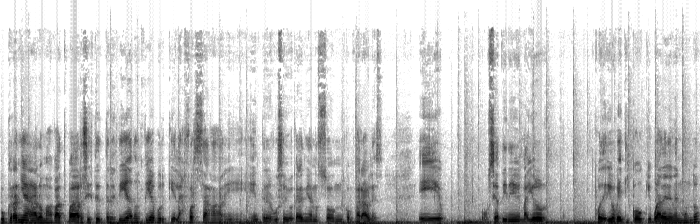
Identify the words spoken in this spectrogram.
Ucrania a lo más va, a resistir tres días, dos días, porque las fuerzas eh, entre Rusia y Ucrania no son comparables. Eh, Rusia tiene mayor poderío bético que pueda haber en el mundo,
